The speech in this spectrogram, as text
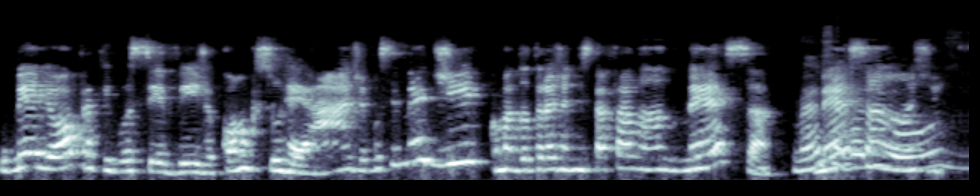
O melhor para que você veja como que isso reage é você medir, como a doutora Janice está falando. Meça. Meça, meça antes.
